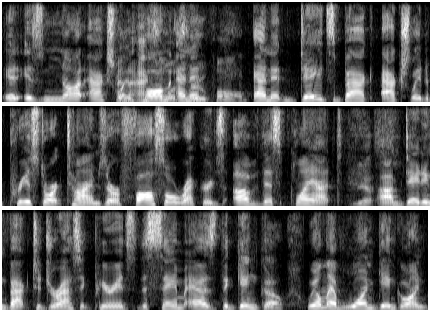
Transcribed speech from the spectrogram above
It is not actually An a palm, actual and true it palm. and it dates back actually to prehistoric times. There are fossil records of this plant Yes. um, dating back to Jurassic periods, the same as the ginkgo. We only have one ginkgo on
